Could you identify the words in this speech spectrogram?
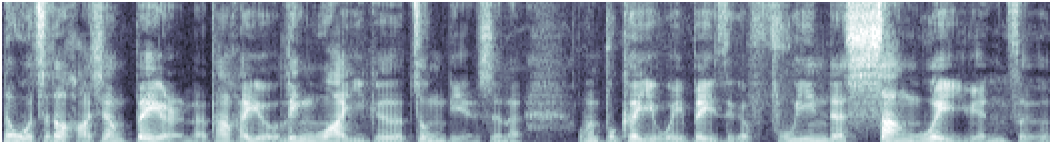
那我知道，好像贝尔呢，他还有另外一个重点是呢，我们不可以违背这个福音的上位原则、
